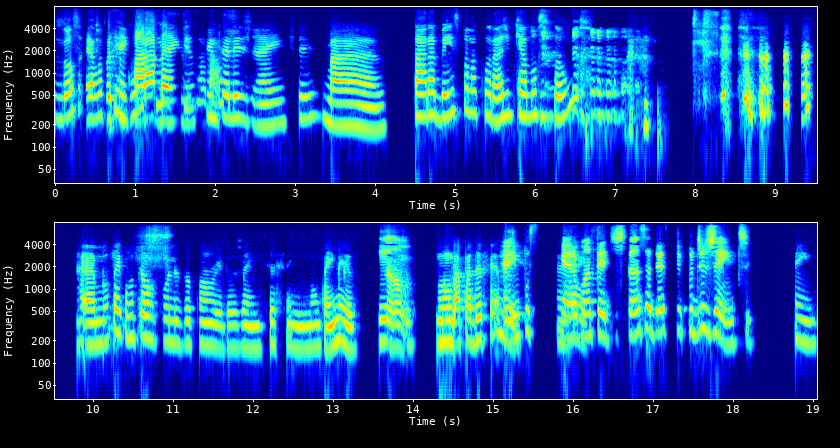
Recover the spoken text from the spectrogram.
Nossa, ela Tipo assim, parabéns, pesadaço. inteligente, mas Parabéns pela coragem, porque a noção. é, não tem como ter orgulho do Tom Riddle, gente, assim, não tem mesmo. Não, Não dá pra é defender. impossível. É. Quero manter distância desse tipo de gente. Sim.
